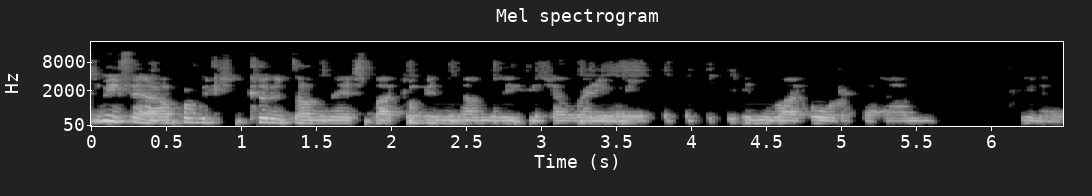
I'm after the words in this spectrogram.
To be fair, I probably could have done this by putting them underneath each other anyway, in the right order. But um, you know,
